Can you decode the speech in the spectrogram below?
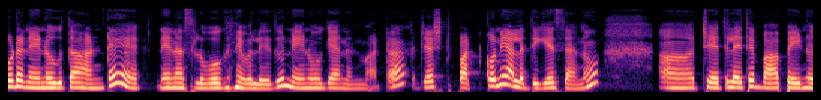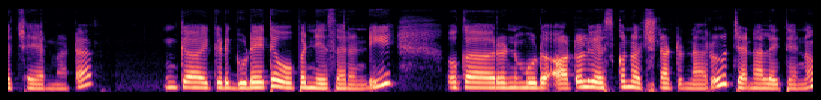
కూడా నేను ఊగుతా అంటే నేను అసలు ఊగనివ్వలేదు నేను ఊగాననమాట జస్ట్ పట్టుకొని అలా దిగేశాను. చేతులైతే బాగా పెయిన్ వచ్చాయి అనమాట ఇంకా ఇక్కడ గుడి అయితే ఓపెన్ చేశారండి. ఒక రెండు మూడు ఆటోలు వేసుకొని వచ్చినట్టున్నారు జనాలు అయితేను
